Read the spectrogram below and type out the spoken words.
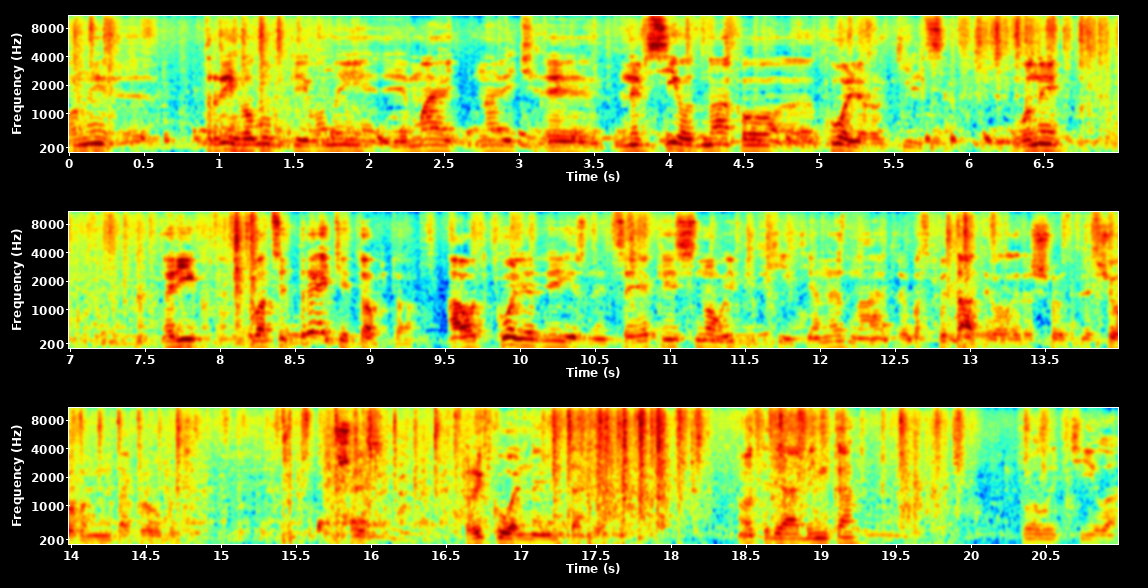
вони е, три голубки вони е, мають навіть не всі однакового е, кольору кільця. Вони рік 23-й, тобто, а от колір різний. Це якийсь новий підхід. Я не знаю. Треба спитати Валера, що для чого він так робить. Щось прикольне він так. От рябенька полетіла.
